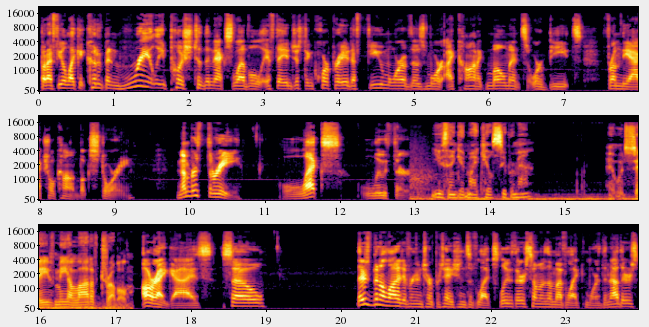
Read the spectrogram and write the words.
but I feel like it could have been really pushed to the next level if they had just incorporated a few more of those more iconic moments or beats from the actual comic book story. Number three, Lex Luthor. You think it might kill Superman? It would save me a lot of trouble. Alright, guys. So, there's been a lot of different interpretations of Lex Luthor. Some of them I've liked more than others.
